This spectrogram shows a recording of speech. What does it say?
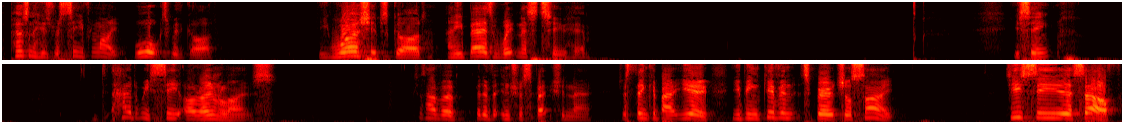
A person who's received light walks with God, he worships God, and he bears witness to him. You see, how do we see our own lives? Just have a bit of introspection now. Just think about you. You've been given spiritual sight. Do you see yourself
